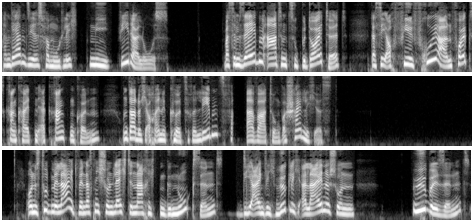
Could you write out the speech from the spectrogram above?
dann werden sie es vermutlich nie wieder los. Was im selben Atemzug bedeutet, dass sie auch viel früher an Volkskrankheiten erkranken können und dadurch auch eine kürzere Lebenserwartung wahrscheinlich ist. Und es tut mir leid, wenn das nicht schon schlechte Nachrichten genug sind, die eigentlich wirklich alleine schon übel sind,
